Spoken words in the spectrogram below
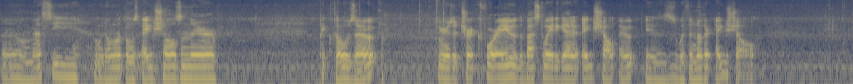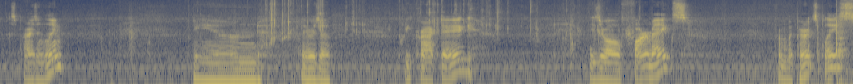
Little messy. We don't want those eggshells in there. Pick those out. Here's a trick for you. The best way to get an eggshell out is with another eggshell. Surprisingly. And there's a pre-cracked egg. These are all farm eggs from my parents' place.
